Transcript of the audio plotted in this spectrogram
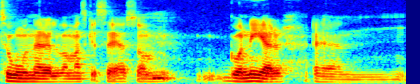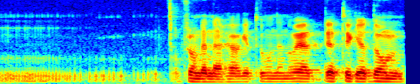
toner eller vad man ska säga som Mm. går ner ehm, från den där höga tonen och jag, jag tycker att de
